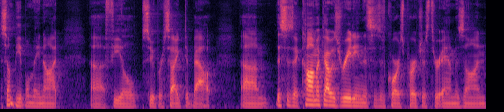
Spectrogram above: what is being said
some people may not uh, feel super psyched about. Um, this is a comic I was reading. This is, of course, purchased through Amazon.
